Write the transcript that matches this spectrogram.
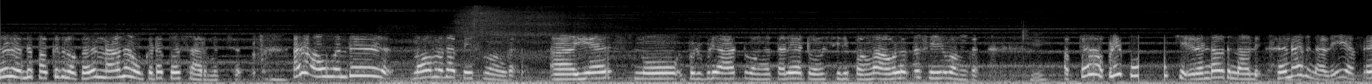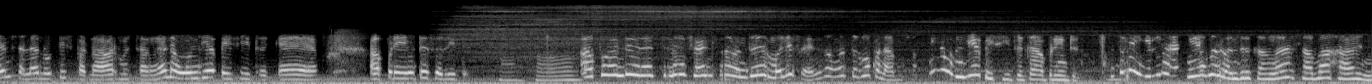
girl வந்து பக்கத்துல உட்காந்து நானும் அவங்க கிட்ட பேச ஆரம்பிச்சேன். ஆனா அவங்க வந்து நார்மலா தான் பேசுவாங்க. எஸ் நோ இப்படி இப்படி ஆட்டுவாங்க தலையாட்டுவாங்க சிரிப்பாங்க அவ்வளவுதான் செய்வாங்க. அப்ப அப்படியே போச்சு ரெண்டாவது நாள் ரெண்டாவது நாள் என் ஃப்ரெண்ட்ஸ் எல்லாம் நோட்டீஸ் பண்ண ஆரம்பிச்சாங்க. நான் ஒண்டியா பேசிட்டு இருக்கேன் அப்படின்ட்டு சொல்லிட்டு. அப்ப வந்து ஏதாச்சுன்னா ஃப்ரெண்ட்ஸ் வந்து மொழி ஃப்ரெண்ட்ஸ் அவங்க சுகோ பண்ண ஆரம்பிச்சாங்க. நீங்க ஒண்டியா பேசிட்டு இருக்க? அப்படின்ட்டு. இல்ல. நியூபர் வந்திருக்காங்க? சபாஹான்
